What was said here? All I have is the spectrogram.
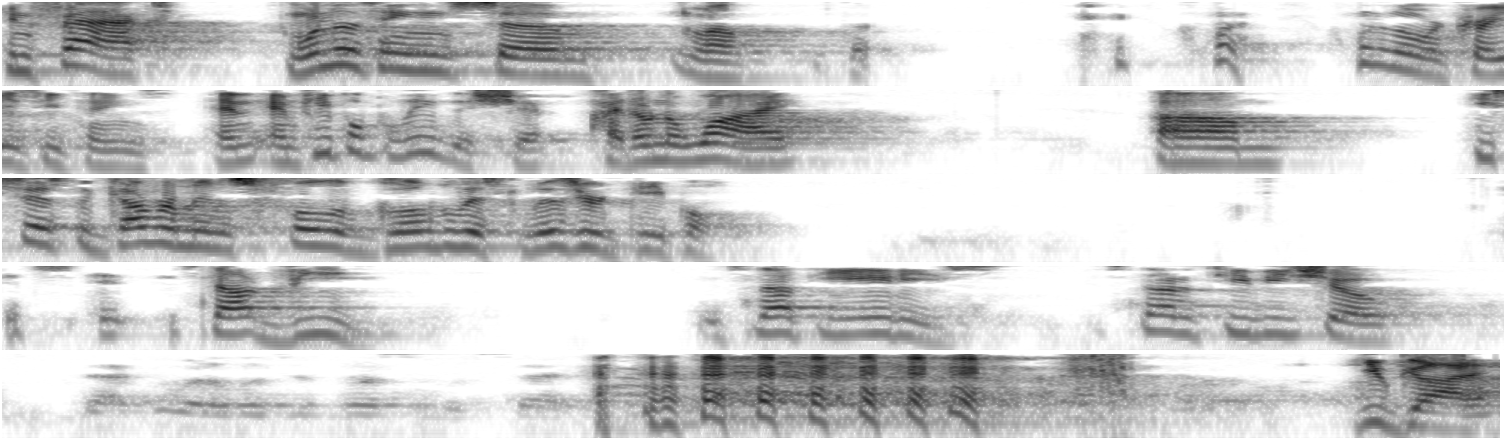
In fact, one of the things, um, well, one of the more crazy things, and, and people believe this shit. I don't know why. Um, he says the government is full of globalist lizard people. It's it, it's not V. It's not the 80s. It's not a TV show. It's exactly what a lizard person would say. you got it.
